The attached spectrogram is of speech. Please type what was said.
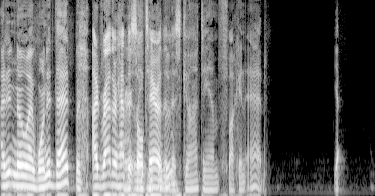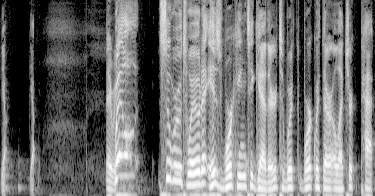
I didn't know I wanted that, but I'd rather have the Apparently Solterra people than do. this goddamn fucking ad. yeah, yeah, yeah. There we go. Well, Subaru Toyota is working together to work, work with their electric pat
